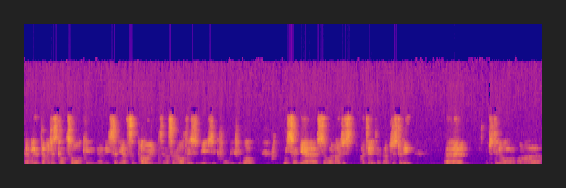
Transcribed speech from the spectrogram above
then we, then we just got talking, and he said he had some poems, and I said, I'll do some music for you if you want. He said, yeah. So I, I just, I did, and I just did it. Um, I just did it all on a,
